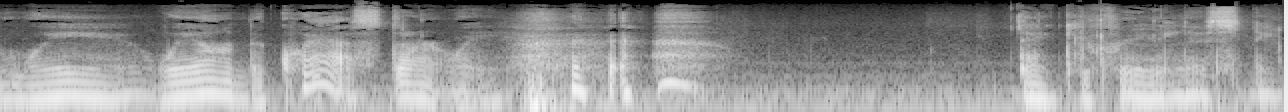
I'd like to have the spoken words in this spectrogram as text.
we we on the quest, aren't we? Thank you for your listening.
